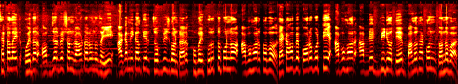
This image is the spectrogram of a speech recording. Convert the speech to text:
স্যাটেলাইট ওয়েদার অবজারভেশন রাউটার অনুযায়ী আগামীকালকের চব্বিশ ঘণ্টার খুবই গুরুত্বপূর্ণ আবহাওয়ার খবর। দেখা হবে পরবর্তী আবহাওয়ার আপডেট ভিডিওতে। ভালো থাকুন, ধন্যবাদ।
